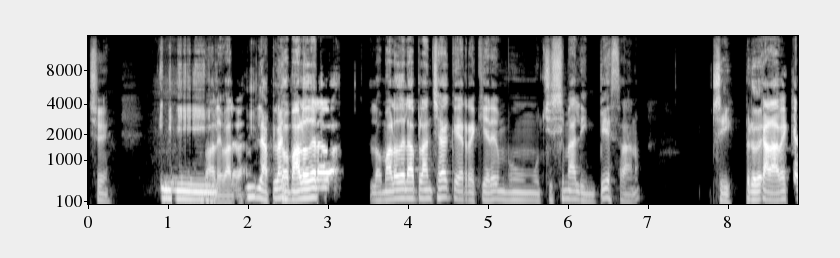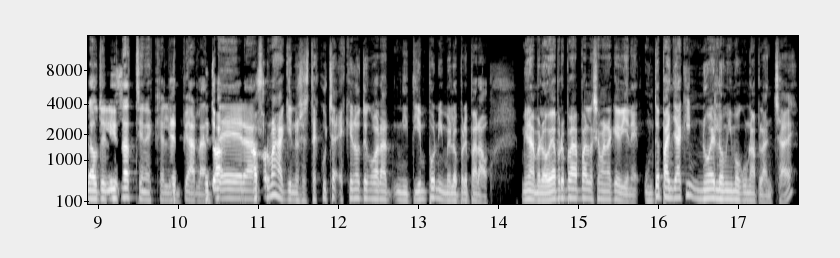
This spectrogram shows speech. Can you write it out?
Sí. Y, Vale, vale, vale. y la Lo plancha. malo de la, lo malo de la plancha es que requiere mu- muchísima limpieza, ¿no? Sí, pero Cada vez que la utilizas tienes que limpiarla de todas- de entera. todas formas, aquí nos está escuchando. Es que no tengo ahora ni tiempo ni me lo he preparado. Mira, me lo voy a preparar para la semana que viene. Un teppanyaki no es lo mismo que una plancha, ¿eh?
